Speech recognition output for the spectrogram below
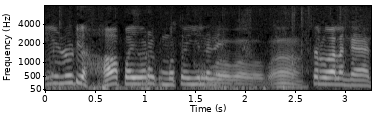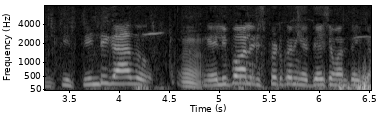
ఈ నుండి హాఫ్ అయ్యే వరకు మొత్తం అసలు వాళ్ళకి తిండి కాదు. వెళ్ళిపోవాలి ఇడిచి పెట్టుకొని ఇక దేశం అంతే ఇక.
